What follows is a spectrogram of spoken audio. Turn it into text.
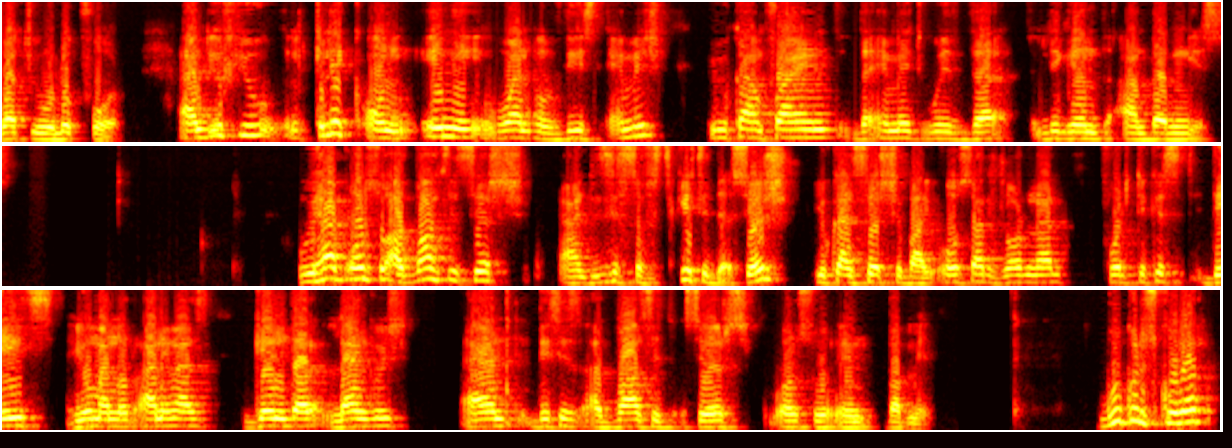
what you look for. And if you click on any one of these image, you can find the image with the ligand underneath. We have also advanced search, and this is sophisticated search. You can search by author, journal, full text, dates, human or animals, gender, language, and this is advanced search also in PubMed. Google Scholar,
